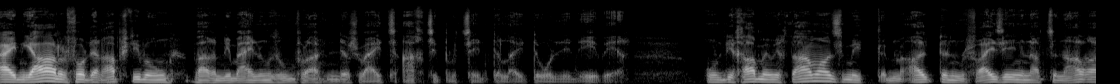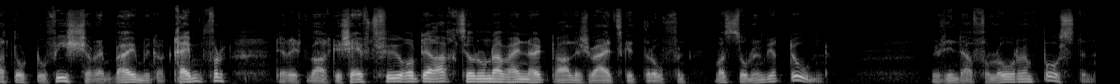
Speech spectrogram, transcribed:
ein Jahr vor der Abstimmung waren die Meinungsumfragen in der Schweiz 80 Prozent der Leute ohne den EWR. Und ich habe mich damals mit dem alten Freisinger Nationalrat Otto Fischer, ein bäumiger Kämpfer, der war Geschäftsführer der Aktion und auf eine neutrale Schweiz getroffen. Was sollen wir tun? Wir sind auf verlorenen Posten.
